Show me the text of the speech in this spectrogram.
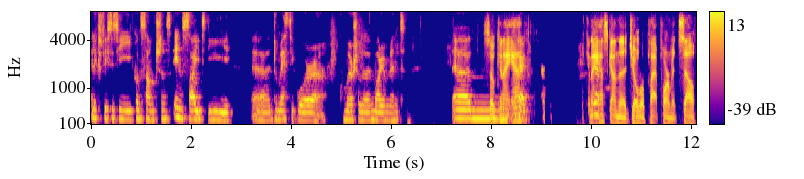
electricity consumptions inside the uh, domestic or commercial environment. Um, so can I ask? Okay. Can yeah. I ask on the Jolo platform itself?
